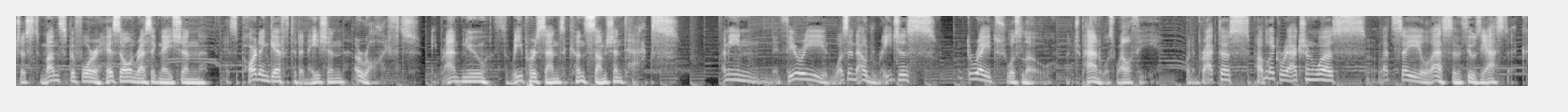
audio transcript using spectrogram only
Just months before his own resignation, his parting gift to the nation arrived a brand new 3% consumption tax. I mean, in theory, it wasn't outrageous. The rate was low, and Japan was wealthy. But in practice, public reaction was, let's say, less enthusiastic.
